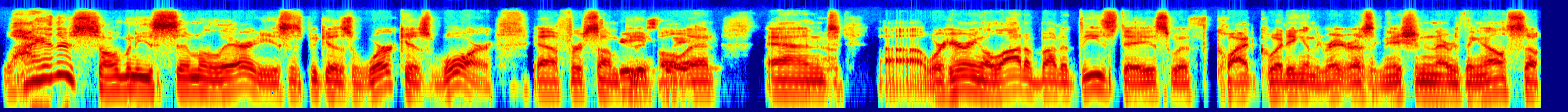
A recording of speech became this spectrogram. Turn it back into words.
why are there so many similarities? It's because work is war uh, for some people, and and yeah. uh, we're hearing a lot about it these days with quiet quitting and the Great Resignation and everything else. So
